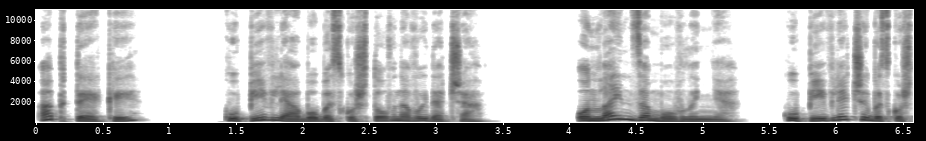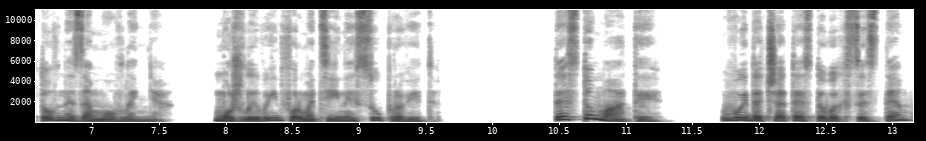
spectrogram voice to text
аптеки, купівля або безкоштовна видача, онлайн замовлення, купівля чи безкоштовне замовлення, можливий інформаційний супровід, тестомати, видача тестових систем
